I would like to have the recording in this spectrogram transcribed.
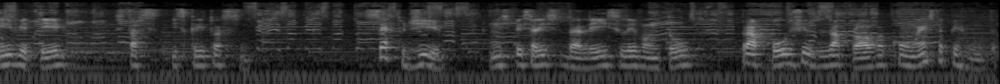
NVT, está escrito assim: Certo dia, um especialista da lei se levantou para pôr Jesus à prova com esta pergunta:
